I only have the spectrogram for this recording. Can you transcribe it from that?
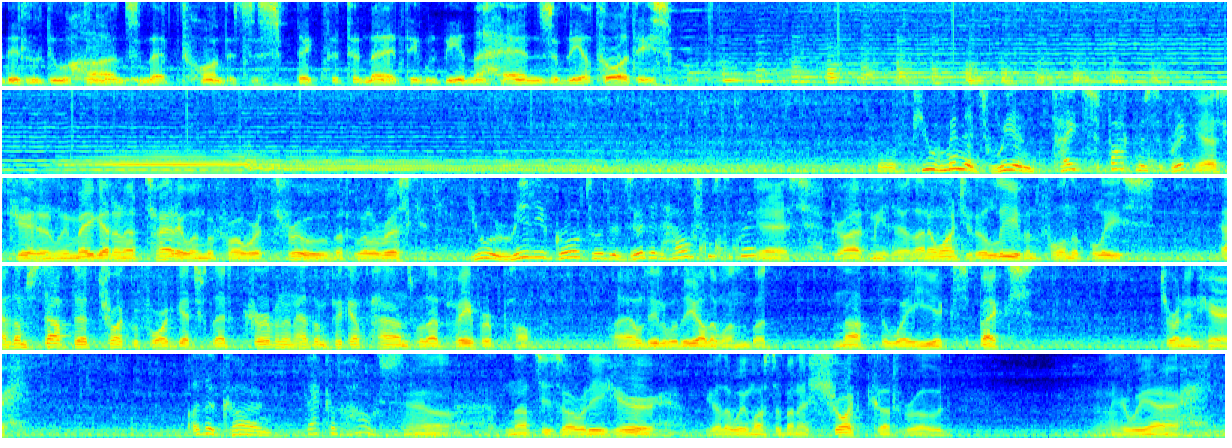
Little do Hans and that Hornet suspect that tonight they will be in the hands of the authorities. For a few minutes, we're in tight spot, Mr. Britt. Yes, kid, and we may get in a tighter one before we're through, but we'll risk it. You'll really go to a deserted house, Mr. Britt? Yes, drive me there. Then I want you to leave and phone the police. Have them stop that truck before it gets to that curve, and then have them pick up Hans with that vapor pump. I'll deal with the other one, but not the way he expects. Turn in here. Other car in back of house. Oh, that Nazi's already here. The other way must have been a shortcut road. Well, here we are.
